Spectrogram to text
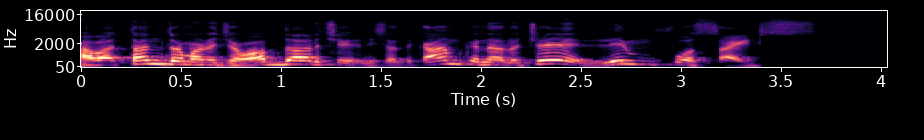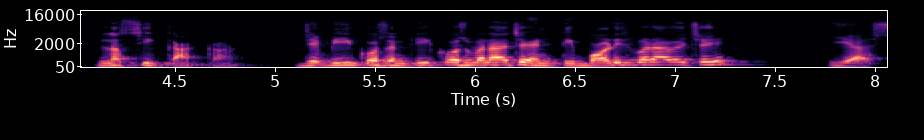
આવા તંત્ર માટે જવાબદાર છે. એની સાથે કામ કરનારો છે લિમ્ફોસાઇટ્સ લસિકા કણ જે બી કોષ અને ટી કોષ બનાવે છે એન્ટીબોડીઝ બનાવે છે. યસ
